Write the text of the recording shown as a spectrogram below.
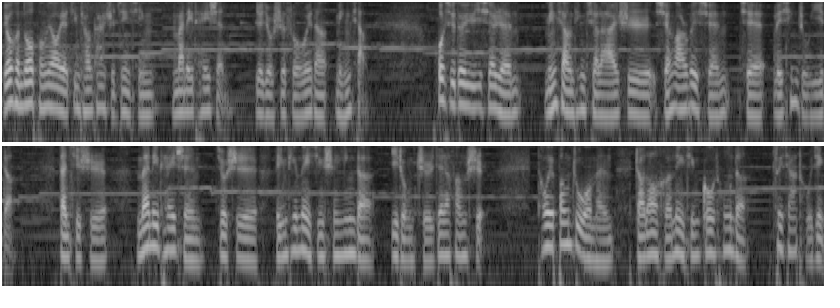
有很多朋友也经常开始进行 meditation，也就是所谓的冥想。或许对于一些人，冥想听起来是玄而未玄且唯心主义的，但其实 meditation 就是聆听内心声音的一种直接的方式，它会帮助我们找到和内心沟通的最佳途径。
